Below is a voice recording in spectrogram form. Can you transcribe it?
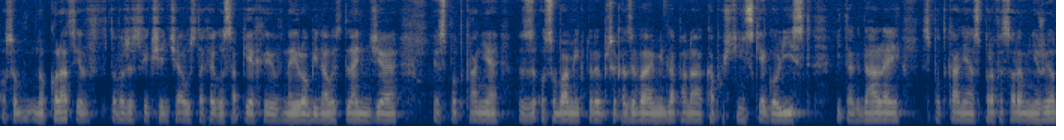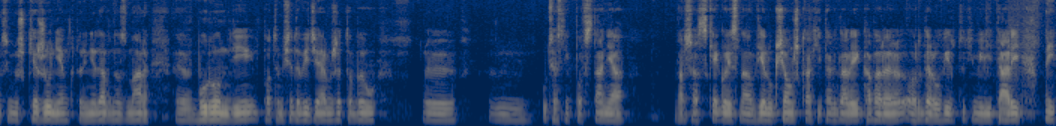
osob, no, kolację w towarzystwie księcia Eustachego Sapiechy w Nairobi na Westlandzie, e, spotkanie z osobami, które przekazywały mi dla pana Kapuścińskiego list i tak dalej, spotkania z profesorem nieżyjącym już Kierzuniem, który niedawno zmarł e, w Burundi, potem się dowiedziałem, że to był y, y, uczestnik powstania warszawskiego, jest na wielu książkach i tak dalej, kawaler orderu Virtuti Militari. No i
